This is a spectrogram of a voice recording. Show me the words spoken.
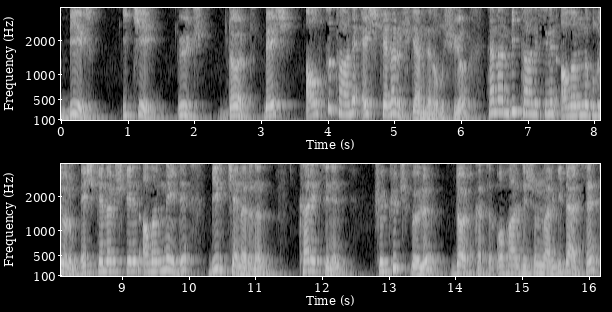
1, 2, 3, 4, 5, 6 tane eşkenar üçgenden oluşuyor. Hemen bir tanesinin alanını buluyorum. Eşkenar üçgenin alanı neydi? Bir kenarının karesinin kök 3 bölü 4 katı. O halde şunlar giderse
